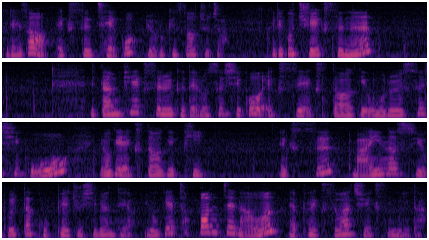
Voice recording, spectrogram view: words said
그래서 x제곱 이렇게 써주죠. 그리고 gx는 일단 px를 그대로 쓰시고 x, x 더하기 5를 쓰시고 여기 x 더하기 b x 마이너스 6을 딱 곱해 주시면 돼요. 이게 첫 번째 나온 fx와 gx입니다.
